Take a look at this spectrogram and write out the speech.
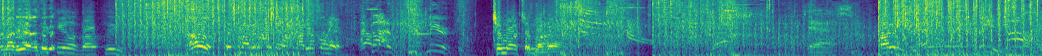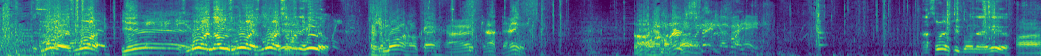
Somebody else, I think Two kills, bro, please. Oh, There's somebody else in there, somebody else in there. I got him. You're clear. Two more, two That's my more. gun. Yes. there's more, there's more. Yeah. There's more, no, there's more, there's more. Someone on the hill. There's more, okay. Alright, god dang. Oh, have my mercy. God. UAV. I swear there's people on that hill. Uh,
